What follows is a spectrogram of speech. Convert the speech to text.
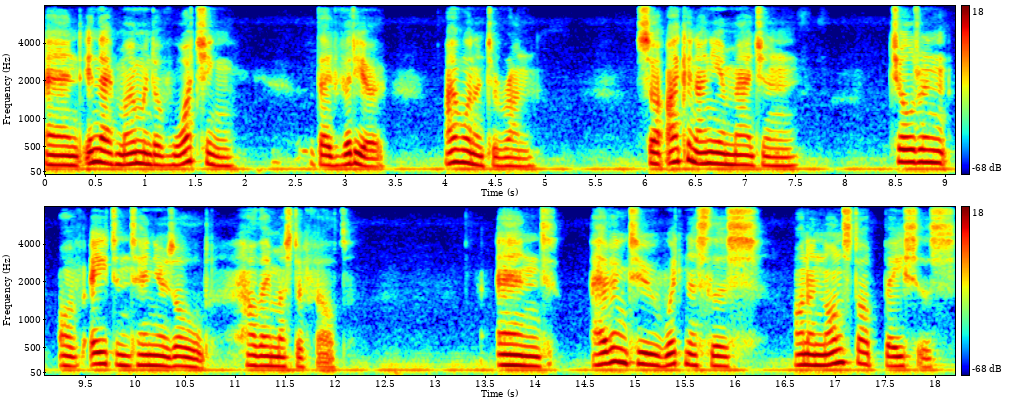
And in that moment of watching that video, I wanted to run. So I can only imagine children of 8 and 10 years old, how they must have felt. And having to witness this on a non stop basis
